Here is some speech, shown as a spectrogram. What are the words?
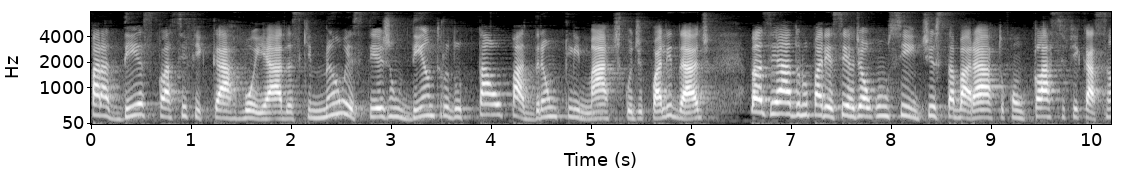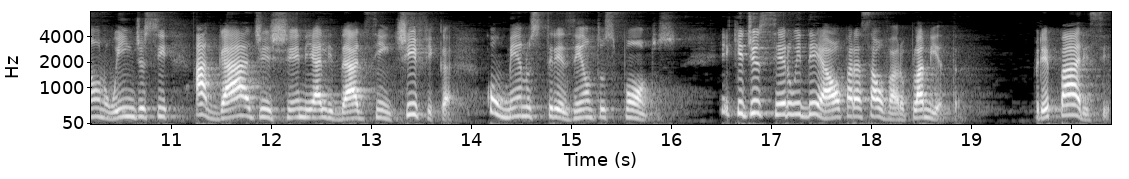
para desclassificar boiadas que não estejam dentro do tal padrão climático de qualidade, baseado no parecer de algum cientista barato com classificação no índice H de genialidade científica, com menos 300 pontos, e que diz ser o ideal para salvar o planeta. Prepare-se,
